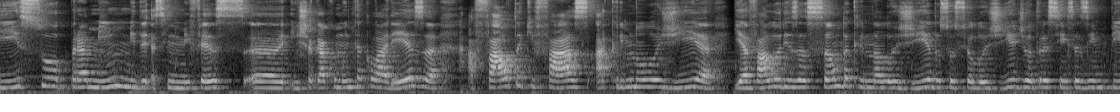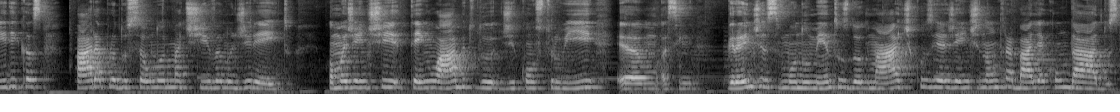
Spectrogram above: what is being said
E isso, para mim, me, assim, me fez uh, enxergar com muita clareza a falta que faz a criminologia e a valorização da criminologia, da sociologia, de outras ciências empíricas para a produção normativa no direito. Como a gente tem o hábito de construir, um, assim, grandes monumentos dogmáticos e a gente não trabalha com dados.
